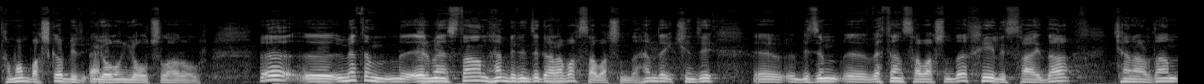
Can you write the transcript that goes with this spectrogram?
tamam başqa bir Bəli. yolun yolçuları olur. Və ə, ümumiyyətlə Ermənistan həm 1-ci Qarabağ savaşında, həm də 2-ci bizim vətən savaşında xeyli sayda kənardan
